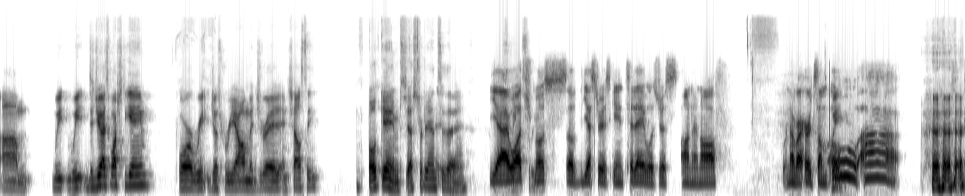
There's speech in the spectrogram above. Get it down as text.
Um, we we did you guys watch the game for re, just Real Madrid and Chelsea? Both games, yesterday and today. Yeah, I watched sweet. most of yesterday's game. Today was just on and off. Whenever I heard some, Sweet. oh ah,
